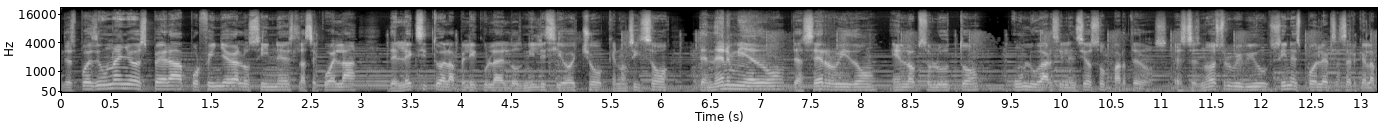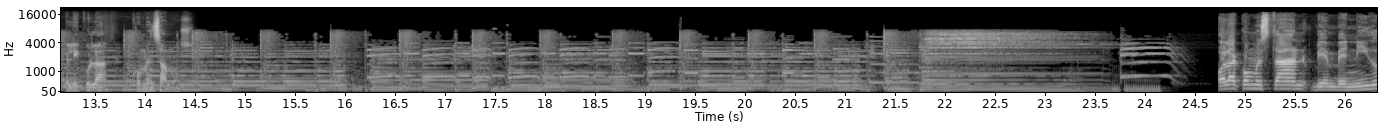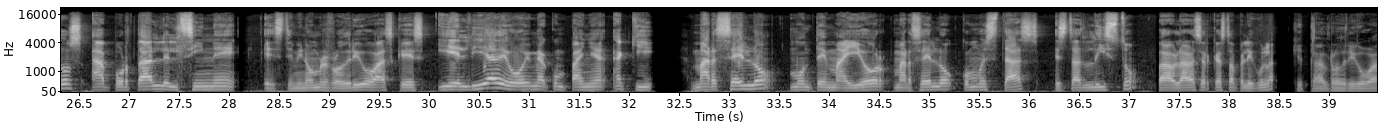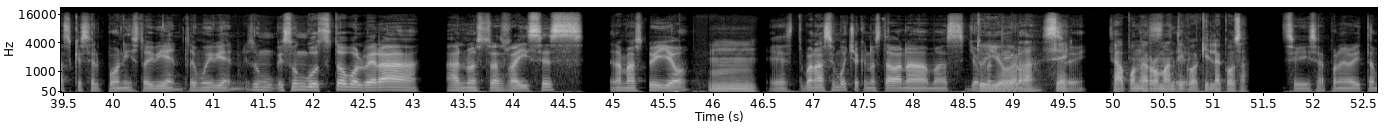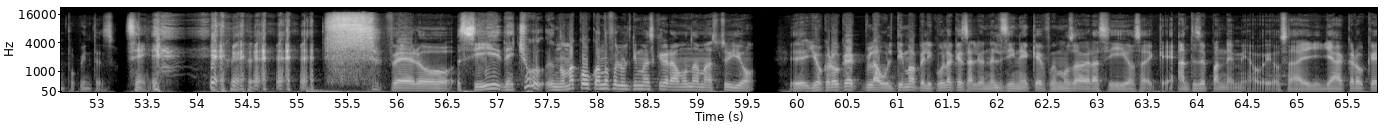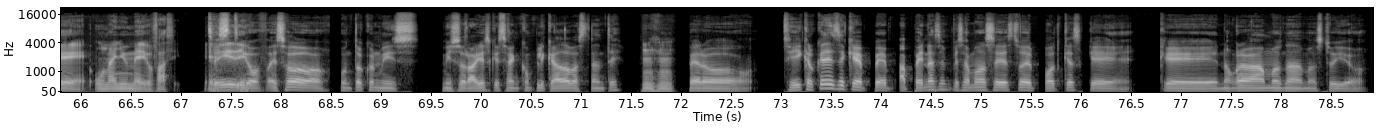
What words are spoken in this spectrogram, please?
Después de un año de espera, por fin llega a los cines la secuela del éxito de la película del 2018 que nos hizo tener miedo de hacer ruido en lo absoluto. Un lugar silencioso, parte 2. Este es nuestro review sin spoilers acerca de la película. Comenzamos. Hola, ¿cómo están? Bienvenidos a Portal del Cine. Este, mi nombre es Rodrigo Vázquez y el día de hoy me acompaña aquí Marcelo Montemayor. Marcelo, ¿cómo estás? ¿Estás listo para hablar acerca de esta película? ¿Qué tal, Rodrigo Vázquez, el Pony? Estoy bien, estoy muy bien. Es un, es un gusto volver a, a nuestras raíces, nada más tú y yo. Mm, Este, bueno, hace mucho que no estaba nada más yo tú y yo. ¿verdad? Sí. Se va a poner Este- romántico aquí la cosa. Sí, se va a poner ahorita un poco intenso. Sí. Pero sí, de hecho, no me acuerdo cuándo fue la última vez que grabamos nada más tú y yo. Eh, yo creo que la última película que salió en el cine que fuimos a ver así, o sea, que antes de pandemia, güey. O sea, ya creo que un año y medio fácil. Sí, Este, digo, eso junto con mis, mis horarios que se han complicado bastante. Pero sí, creo que desde que pe- apenas empezamos a hacer esto del podcast que, que no grabábamos nada más tú y yo.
